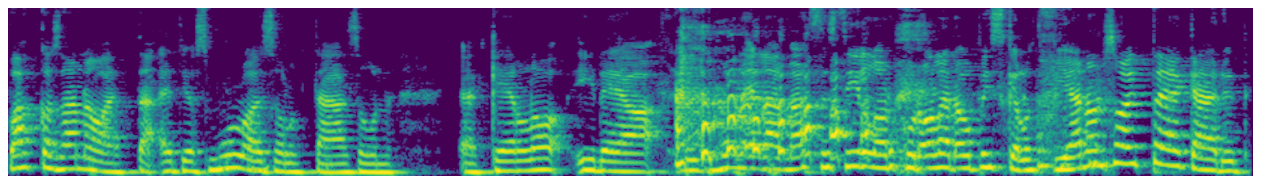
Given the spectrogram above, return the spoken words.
Pakko sanoa, että, että jos mulla olisi ollut tää sun kelloidea niin mun elämässä silloin, kun olen opiskellut pianonsoittoja ja käynyt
